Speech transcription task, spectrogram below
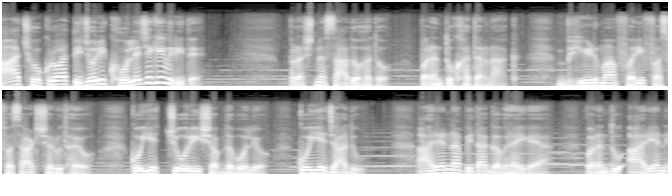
આ છોકરો આ તિજોરી ખોલે છે કેવી રીતે? પ્રશ્ન સાદો હતો, પરંતુ ખતરનાક. ભીડમાં ફરી ફસફસાટ શરૂ થયો. કોઈએ ચોરી શબ્દ બોલ્યો, કોઈએ જાદુ. આર્યનના પિતા ગભરાઈ ગયા, પરંતુ આર્યન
